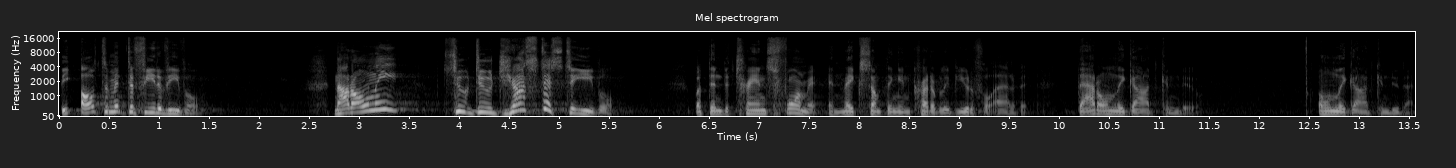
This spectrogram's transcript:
The ultimate defeat of evil. Not only to do justice to evil, but then to transform it and make something incredibly beautiful out of it. That only God can do. Only God can do that.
